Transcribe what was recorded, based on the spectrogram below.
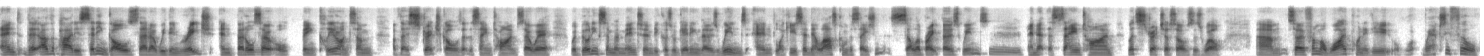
and the other part is setting goals that are within reach, and but hmm. also all being clear on some of those stretch goals at the same time. So we're we're building some momentum because we're getting those wins, and like you said in our last conversation, celebrate those wins, mm. and at the same time, let's stretch ourselves as well. Um, so from a why point of view, we actually feel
